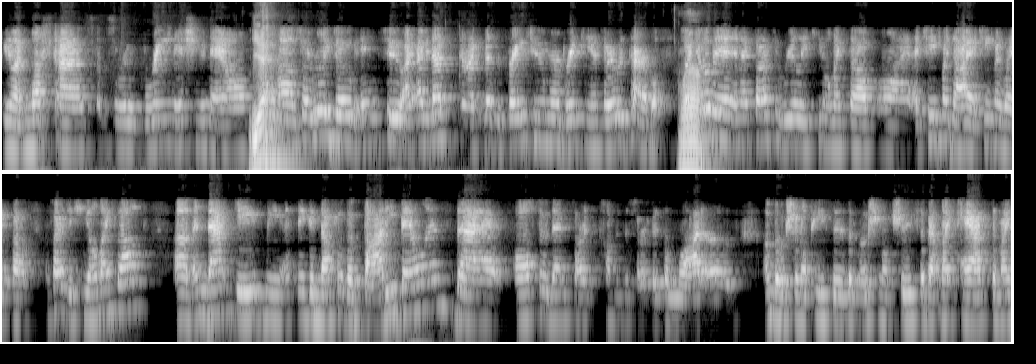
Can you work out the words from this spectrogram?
you know, I must have some sort of brain issue now. Yeah. Um, so I really dove into I, I mean that's like that's a brain tumor, brain cancer, it was terrible. So wow. I dove in and I started to really heal myself on I changed my diet, I changed my lifestyle, I started to heal myself. Um, and that gave me, I think, enough of a body balance that also then started to come to the surface a lot of emotional pieces, emotional truths about my past and my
